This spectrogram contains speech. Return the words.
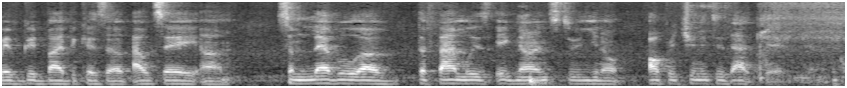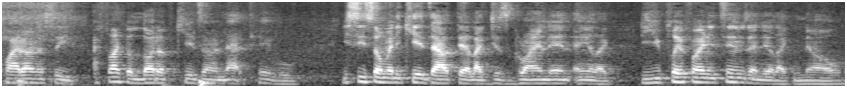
wave goodbye because of, I would say, um, some level of the family's ignorance to, you know, opportunities out there. Quite honestly, I feel like a lot of kids are on that table. You see so many kids out there like just grinding, and you're like, "Do you play for any teams?" And they're like, "No,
